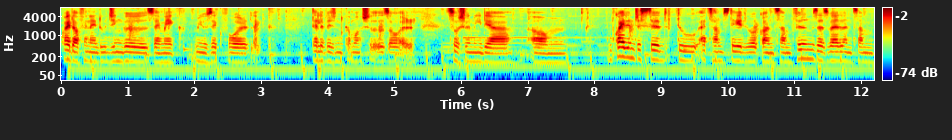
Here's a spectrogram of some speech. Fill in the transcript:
Quite often, I do jingles, I make music for like television commercials or social media. Um, I'm quite interested to, at some stage, work on some films as well and some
